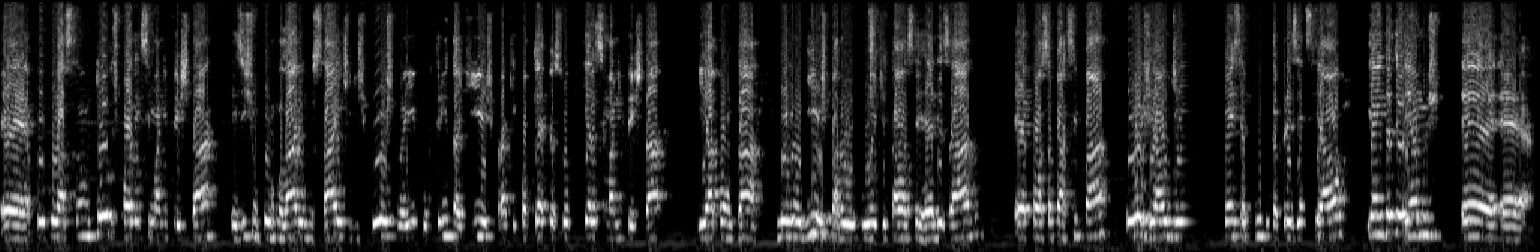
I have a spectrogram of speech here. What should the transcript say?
é, população, todos podem se manifestar. Existe um formulário no site disposto aí por 30 dias para que qualquer pessoa que queira se manifestar e apontar melhorias para o, o edital a ser realizado é, possa participar. Hoje a audiência pública presencial e ainda teremos é, é,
